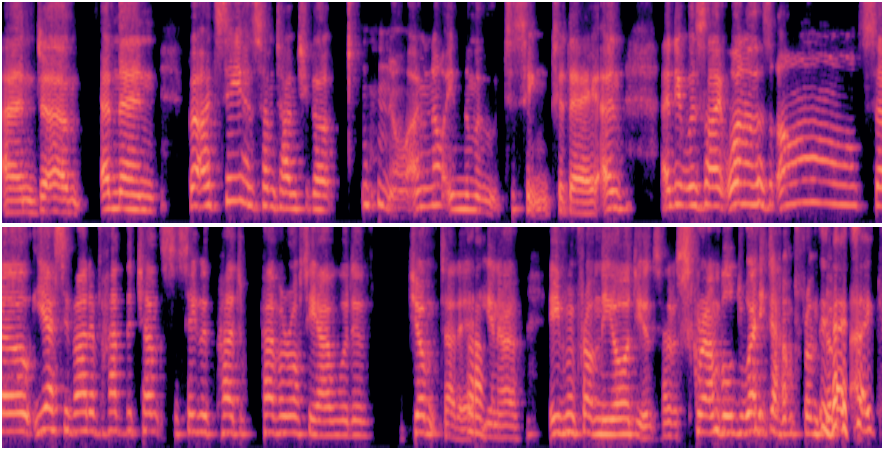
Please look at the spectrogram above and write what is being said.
And um, and then, but I'd see her sometimes. She'd go, no, I'm not in the mood to sing today. And and it was like one of those, oh, so yes, if I'd have had the chance to sing with Pavarotti, I would have jumped at it, oh. you know, even from the audience, I'd have scrambled way down from the yeah, It's like,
